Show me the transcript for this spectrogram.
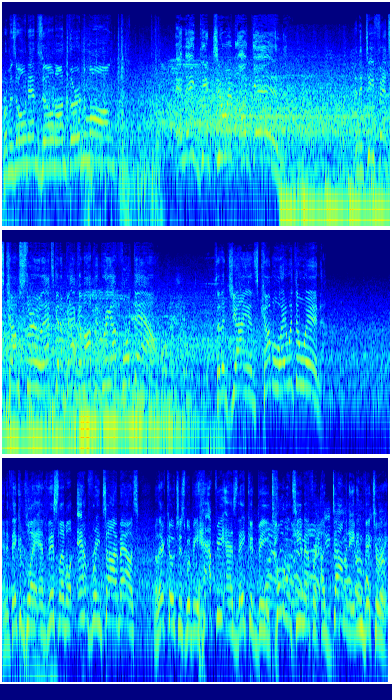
From his own end zone on third and long. And they get to him again. The defense comes through. That's going to back them up and bring up fourth down. So the Giants come away with the win. And if they could play at this level every time out, well, their coaches would be happy as they could be. Total team effort, a dominating victory.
